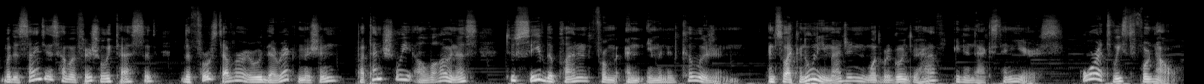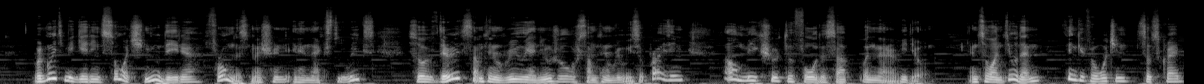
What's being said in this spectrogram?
but the scientists have officially tested the first ever redirect mission, potentially allowing us to save the planet from an imminent collision. And so I can only imagine what we're going to have in the next 10 years. Or at least for now. We're going to be getting so much new data from this mission in the next few weeks, so if there is something really unusual or something really surprising, I'll make sure to follow this up with another video. And so until then, thank you for watching, subscribe,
